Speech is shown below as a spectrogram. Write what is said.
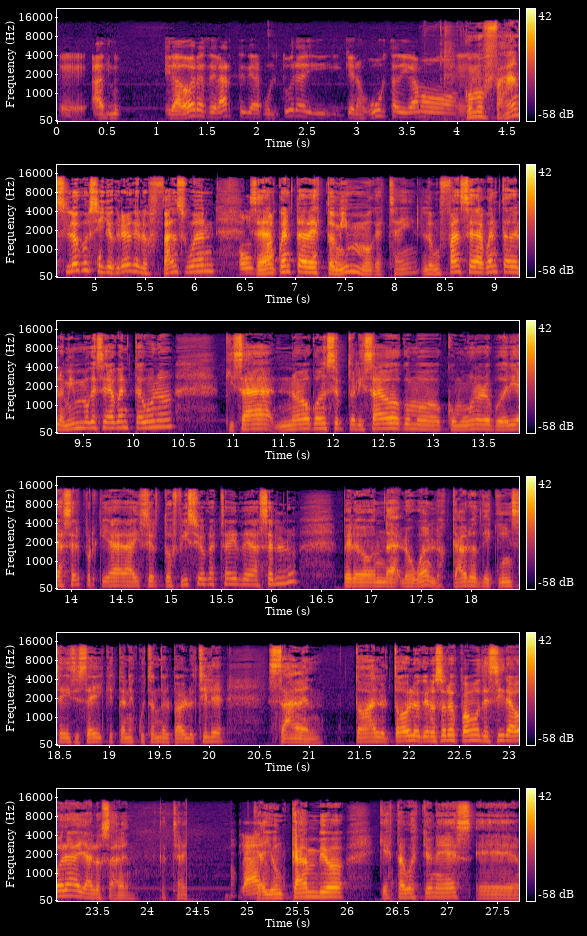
eh, admiradores del arte y de la cultura y, y que nos gusta, digamos, eh, Como fans, loco, sí, yo creo que los fans, weón, se dan cuenta de esto mismo, ¿cachai? Un fan se da cuenta de lo mismo que se da cuenta uno, quizá no conceptualizado como, como uno lo podría hacer, porque ya hay cierto oficio, ¿cachai? De hacerlo, pero onda, los, weón, los cabros de 15, 16 que están escuchando el Pablo Chile saben. Todo, todo lo que nosotros podemos decir ahora ya lo saben, ¿cachai? claro. que hay un cambio, que esta cuestión es eh,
